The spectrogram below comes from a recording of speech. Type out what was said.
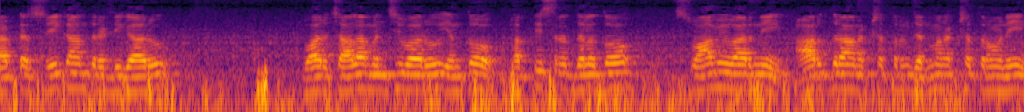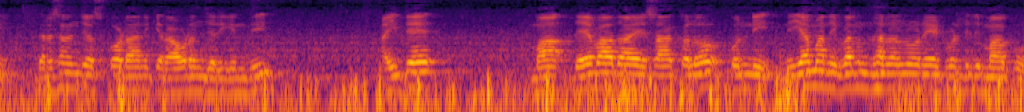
డాక్టర్ శ్రీకాంత్ రెడ్డి గారు వారు చాలా మంచివారు ఎంతో భక్తి శ్రద్ధలతో స్వామివారిని ఆరుద్ర నక్షత్రం జన్మ నక్షత్రం అని దర్శనం చేసుకోవడానికి రావడం జరిగింది. అయితే మా దేవాదాయ శాఖలో కొన్ని నియమ నిబంధనలు అనేటువంటిది మాకు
